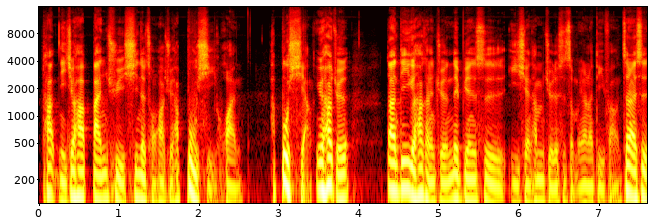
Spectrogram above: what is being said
他你叫他搬去新的从化区，他不喜欢，他不想，因为他觉得，但第一个他可能觉得那边是以前他们觉得是怎么样的地方，再来是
